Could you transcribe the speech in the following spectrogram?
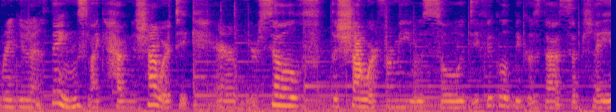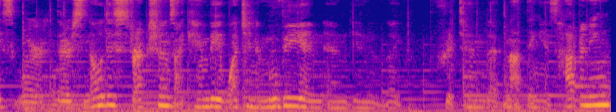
regular things like having a shower, take care of yourself. The shower for me was so difficult because that's a place where there's no distractions. I can be watching a movie and, and like pretend that nothing is happening.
